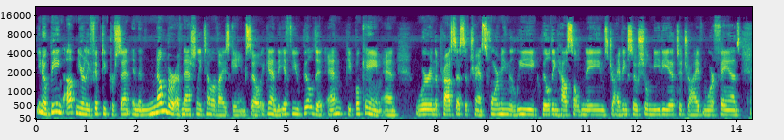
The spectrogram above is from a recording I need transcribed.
you know, being up nearly 50% in the number of nationally televised games. So again, the if you build it and people came and we're in the process of transforming the league, building household names, driving social media to drive more fans. I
